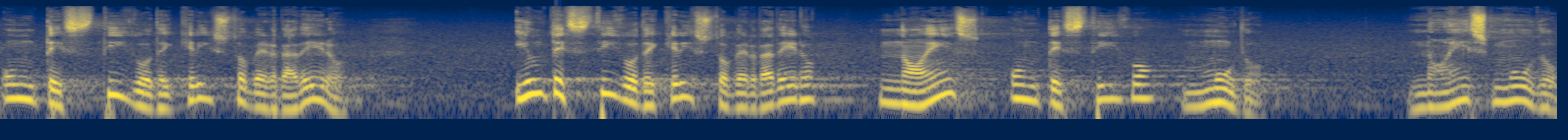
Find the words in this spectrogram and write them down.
un testigo de Cristo verdadero. Y un testigo de Cristo verdadero no es un testigo mudo, no es mudo,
